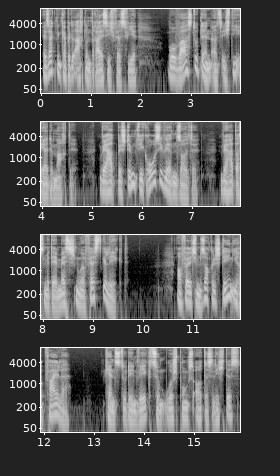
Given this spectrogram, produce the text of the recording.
Er sagt in Kapitel 38, Vers 4, Wo warst du denn, als ich die Erde machte? Wer hat bestimmt, wie groß sie werden sollte? Wer hat das mit der Messschnur festgelegt? Auf welchem Sockel stehen ihre Pfeiler? Kennst du den Weg zum Ursprungsort des Lichtes?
